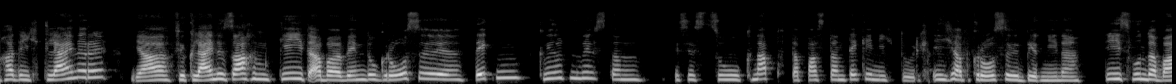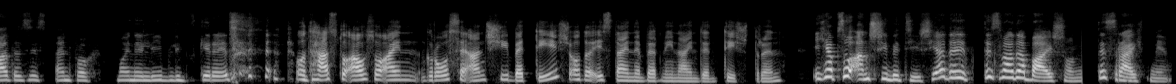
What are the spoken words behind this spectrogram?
hatte ich kleinere. Ja, für kleine Sachen geht, aber wenn du große Decken quilten willst, dann ist es zu knapp. Da passt dann Decke nicht durch. Ich habe große Bernina. Die ist wunderbar. Das ist einfach mein Lieblingsgerät. Und hast du auch so einen großen Anschiebetisch oder ist deine Bernina in den Tisch drin? Ich habe so Anschiebetisch, ja, das war dabei schon. Das reicht mir.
